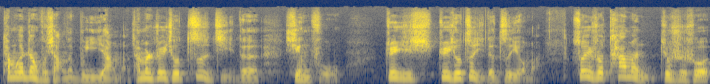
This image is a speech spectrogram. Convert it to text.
他们跟政府想的不一样嘛，他们追求自己的幸福，追追求自己的自由嘛，所以说他们就是说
